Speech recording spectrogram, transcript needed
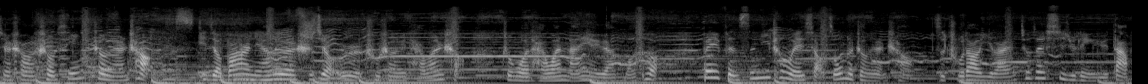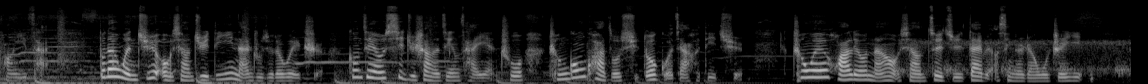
介绍了寿星郑元畅，一九八二年六月十九日出生于台湾省，中国台湾男演员、模特，被粉丝昵称为“小宗”的郑元畅，自出道以来就在戏剧领域大放异彩，不但稳居偶像剧第一男主角的位置，更借由戏剧上的精彩演出，成功跨足许多国家和地区，成为华流男偶像最具代表性的人物之一。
